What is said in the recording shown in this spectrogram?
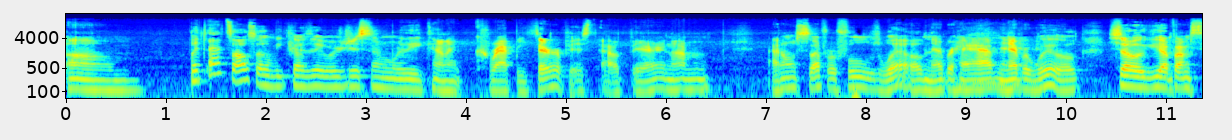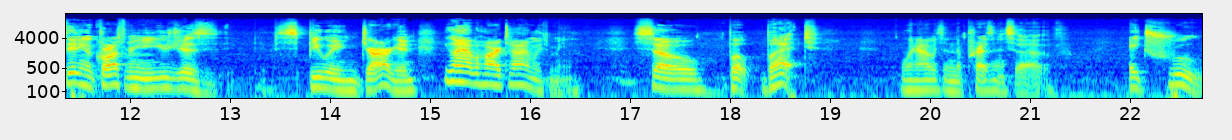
um, but that's also because there were just some really kind of crappy therapists out there, and I'm I don't suffer fools well, never have, never will. So yeah, if I'm sitting across from you, and you just spewing jargon, you're gonna have a hard time with me. So, but but when I was in the presence of a true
